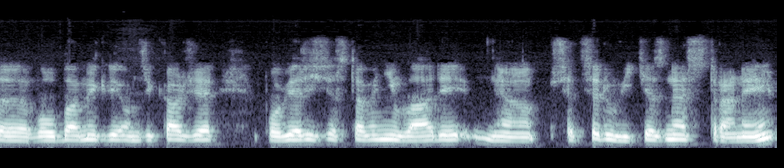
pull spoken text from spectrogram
eh, volbami, kdy on říkal, že pověří sestavení vlády předsedu vítězné strany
